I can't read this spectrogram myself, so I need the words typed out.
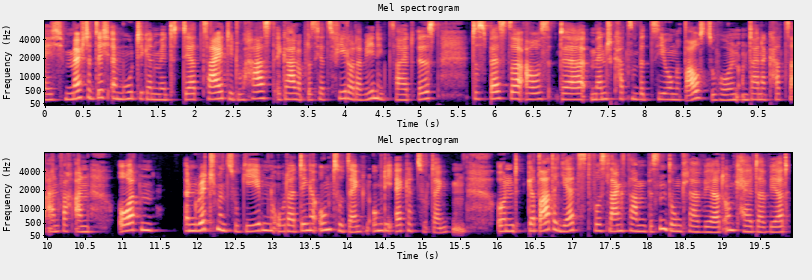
Ich möchte dich ermutigen, mit der Zeit, die du hast, egal ob das jetzt viel oder wenig Zeit ist, das Beste aus der Mensch-Katzen-Beziehung rauszuholen und deine Katze einfach an Orten Enrichment zu geben oder Dinge umzudenken, um die Ecke zu denken. Und gerade jetzt, wo es langsam ein bisschen dunkler wird und kälter wird,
